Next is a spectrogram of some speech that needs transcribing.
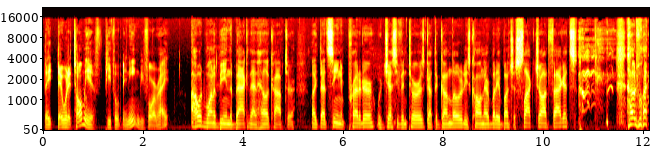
They they would have told me if people have been eaten before, right? I would want to be in the back of that helicopter, like that scene in Predator where Jesse Ventura's got the gun loaded. He's calling everybody a bunch of slack-jawed faggots. I would want.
